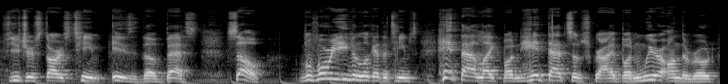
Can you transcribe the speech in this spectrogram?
Future Stars team is the best. So before we even look at the teams, hit that like button, hit that subscribe button. We are on the road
